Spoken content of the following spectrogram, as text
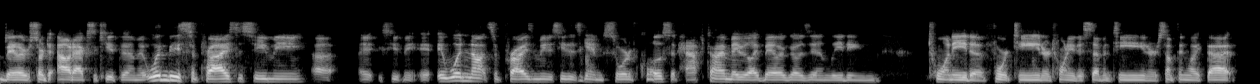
Baylor start to out execute them. It wouldn't be surprised to see me. Uh, excuse me. It, it, would not surprise me to see this game sort of close at halftime. Maybe like Baylor goes in leading twenty to fourteen or twenty to seventeen or something like that.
